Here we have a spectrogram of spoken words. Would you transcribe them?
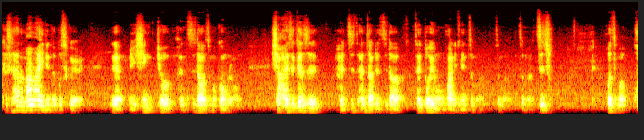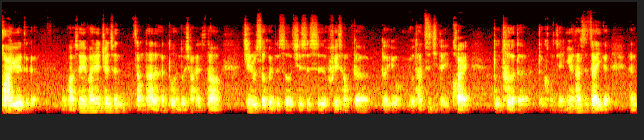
可是他的妈妈一点都不 square，那个女性就很知道怎么共融，小孩子更是很知很早就知道在多元文化里面怎么。怎么怎么自处，或怎么跨越这个文化？所以你发现眷村长大的很多很多小孩子，到进入社会的时候，其实是非常的的有有他自己的一块独特的的空间，因为他是在一个很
